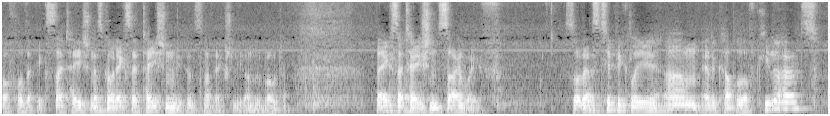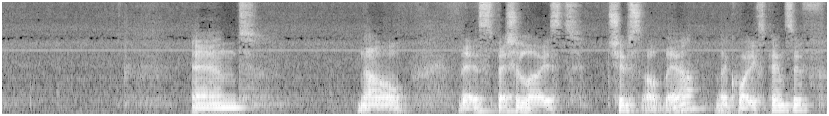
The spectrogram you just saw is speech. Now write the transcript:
or for the excitation. Let's call it excitation because it's not actually on the rotor. The excitation sine wave. So that's typically um, at a couple of kilohertz and now there is specialized chips out there. They're quite expensive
